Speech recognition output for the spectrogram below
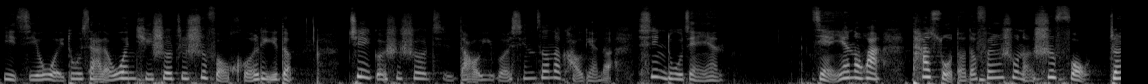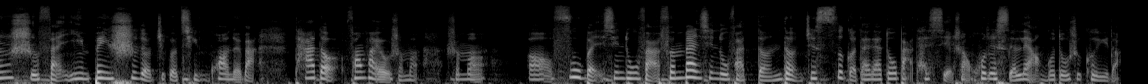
以及维度下的问题设置是否合理等。这个是涉及到一个新增的考点的信度检验。检验的话，它所得的分数呢，是否真实反映被试的这个情况，对吧？它的方法有什么？什么？呃，副本信度法、分半信度法等等，这四个大家都把它写上，或者写两个都是可以的。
